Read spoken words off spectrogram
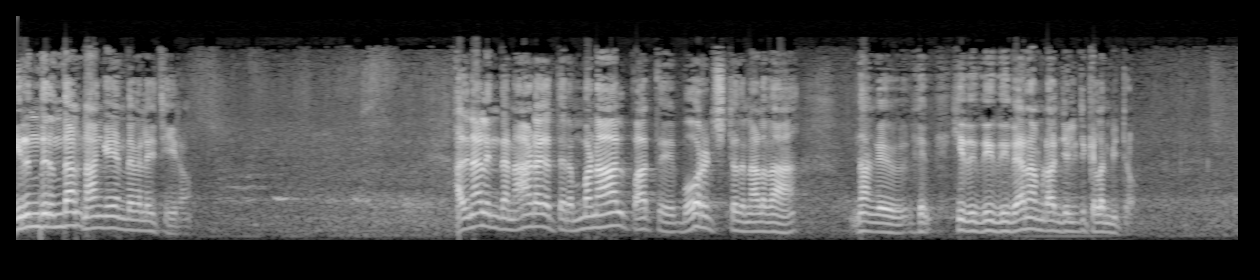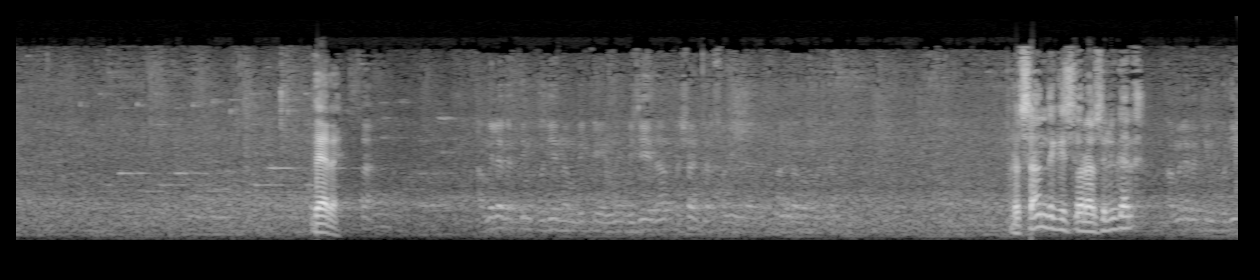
இருந்திருந்தால் நாங்கள் இந்த வேலையை செய்கிறோம் அதனால இந்த நாடகத்தை ரொம்ப நாள் பார்த்து போர் அடிச்சிட்டதுனால தான் நாங்கள் இது இது இது வேணாம்டான்னு சொல்லிட்டு கிளம்பிட்டோம். வேற? தமிழகத்தின் புதிய நம்பிக்கை என்ன? விஜய் தான் பிரசாந்த் சொல்லியிருக்காரு. கிஷோரா சொல்லியிருக்காரு? தமிழகத்தின் புதிய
